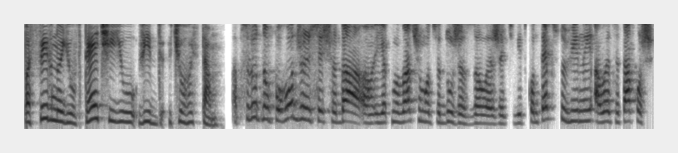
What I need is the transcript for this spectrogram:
пасивною втечею від чогось там. Абсолютно погоджуюся, що да, як ми бачимо, це дуже залежить від контексту війни, але це також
